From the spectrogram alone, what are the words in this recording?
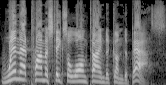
when that promise takes a long time to come to pass.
